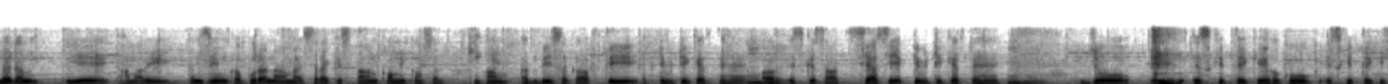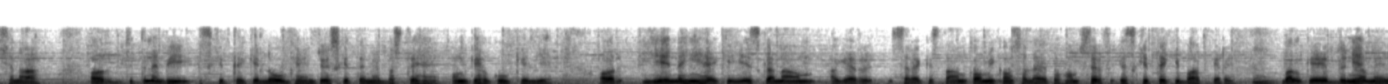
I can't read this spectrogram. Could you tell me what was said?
میڈم یہ ہماری تنظیم کا پورا نام ہے سراکستان قومی کونسل۔ ہم ادبی ثقافتی ایکٹیویٹی کرتے ہیں اور اس کے ساتھ سیاسی ایکٹیویٹی کرتے ہیں۔ جو اس خطے کے حقوق اس خطے کی شناخت اور جتنے بھی اس خطے کے لوگ ہیں جو اس خطے میں بستے ہیں ان کے حقوق کے لیے۔ اور یہ نہیں ہے کہ یہ اس کا نام اگر سریکستان قومی کونسل ہے تو ہم صرف اس خطے کی بات کریں۔ بلکہ دنیا میں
